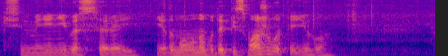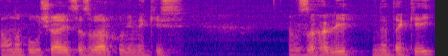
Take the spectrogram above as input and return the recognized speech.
Якийсь він мені ніби сирий. Я думав, воно буде підсмажувати його. А воно, виходить, зверху він якийсь взагалі не такий,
